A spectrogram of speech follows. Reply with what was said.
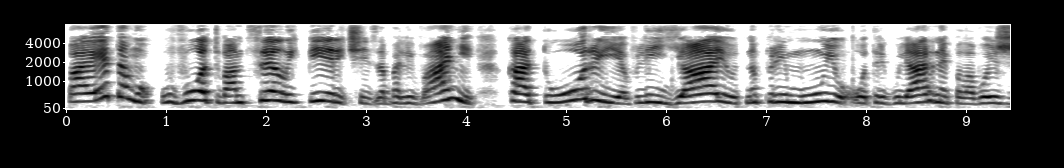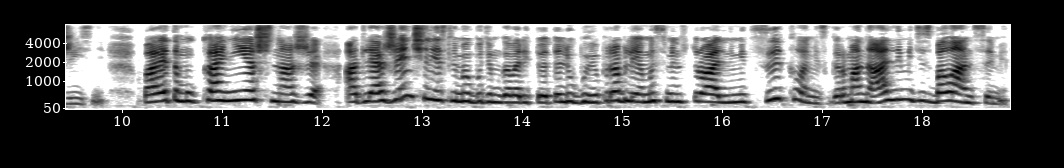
Поэтому вот вам целый перечень заболеваний, которые влияют напрямую от регулярной половой жизни. Поэтому, конечно же, а для женщин, если мы будем говорить, то это любые проблемы с менструальными циклами, с гормональными дисбалансами.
